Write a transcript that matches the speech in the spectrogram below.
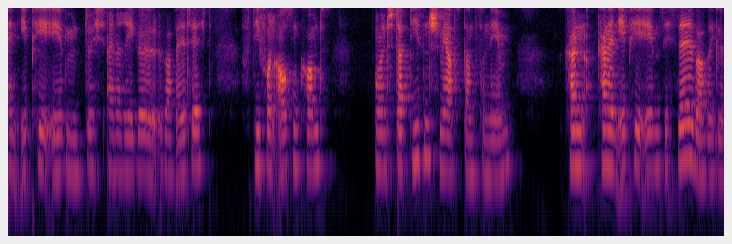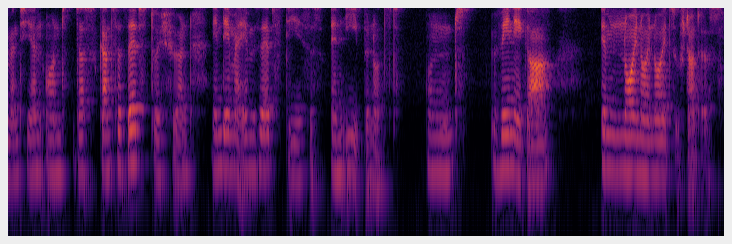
ein EP eben durch eine Regel überwältigt, die von außen kommt. Und statt diesen Schmerz dann zu nehmen, kann, kann ein EP eben sich selber reglementieren und das Ganze selbst durchführen, indem er eben selbst dieses NI benutzt und weniger im Neu-Neu-Neu-Zustand ist.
